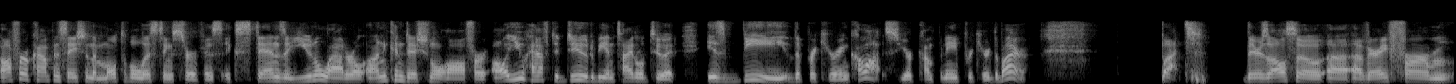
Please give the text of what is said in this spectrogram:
offer of compensation the multiple listing service extends a unilateral unconditional offer all you have to do to be entitled to it is be the procuring cause your company procured the buyer but there's also a, a very firm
